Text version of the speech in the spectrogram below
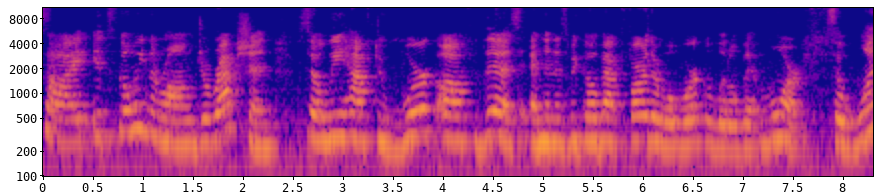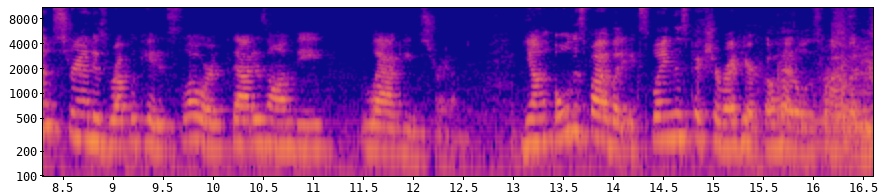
side, it's going the wrong direction, so we have to work off this, and then as we go back farther, we'll work a little bit more. So one strand is replicated slower, that is on the lagging strand. Young, oldest bio buddy, explain this picture right here. Go ahead, oldest bio buddy.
